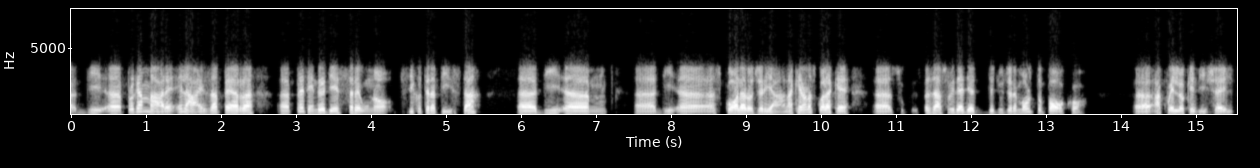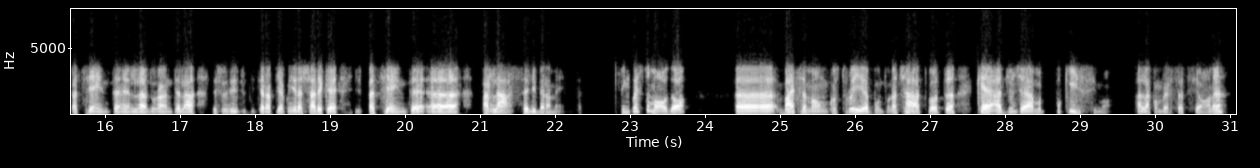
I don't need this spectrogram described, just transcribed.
di uh, programmare Eliza per pretendere di essere uno psicoterapista di, um, di scuola rogeriana, che era una scuola che eh, su, sull'idea di, di, aggiungere molto poco eh, a quello che dice il paziente nel, durante la, le sue di, di, terapia, quindi lasciare che il paziente eh, parlasse liberamente. In questo modo eh, Weizmann costruì appunto una chatbot che aggiungeva pochissimo alla conversazione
